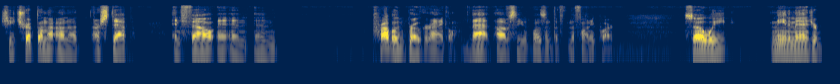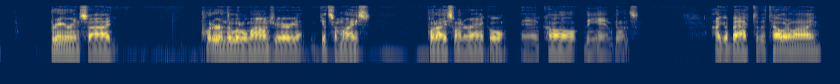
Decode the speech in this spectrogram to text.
She tripped on, the, on a, our step and fell and, and, and probably broke her ankle. That obviously wasn't the, the funny part. So we, me and the manager, bring her inside, put her in the little lounge area, get some ice, put ice on her ankle, and call the ambulance. I go back to the teller line,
